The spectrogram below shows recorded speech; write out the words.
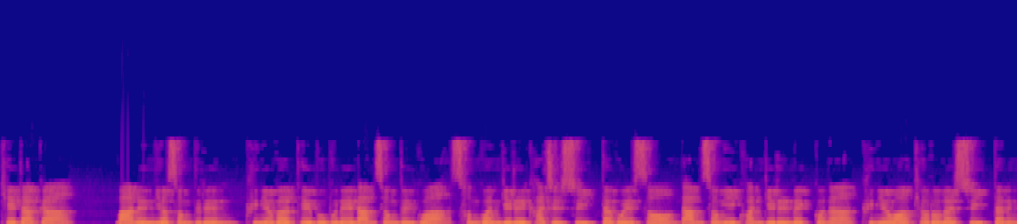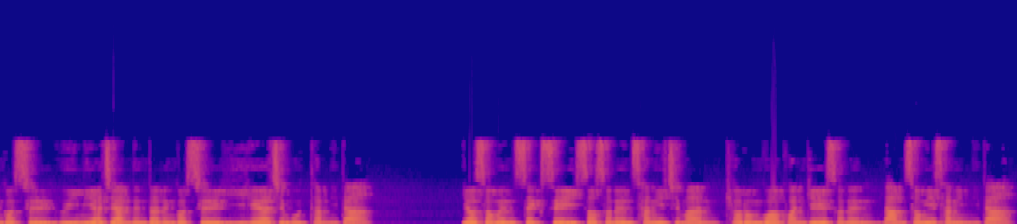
게다가 많은 여성들은 그녀가 대부분의 남성들과 성관계를 가질 수 있다고 해서 남성이 관계를 맺거나 그녀와 결혼할 수 있다는 것을 의미하지 않는다는 것을 이해하지 못합니다. 여성은 섹스에 있어서는 상이지만 결혼과 관계에서는 남성이 상입니다.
